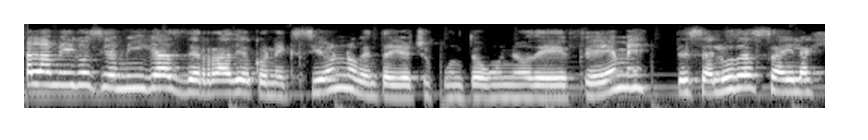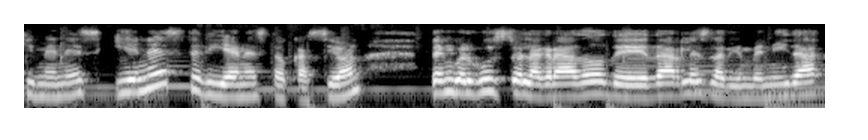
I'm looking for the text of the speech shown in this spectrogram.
Hola amigos y amigas de Radio Conexión 98.1 de FM. Te saluda Saila Jiménez y en este día, en esta ocasión, tengo el gusto, el agrado de darles la bienvenida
